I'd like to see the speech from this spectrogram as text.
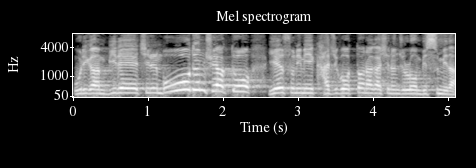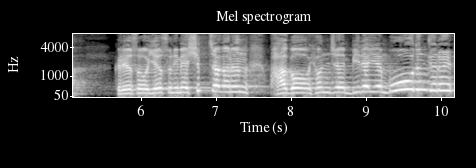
우리가 미래에 질 모든 죄악도 예수님이 가지고 떠나가시는 줄로 믿습니다. 그래서 예수님의 십자가는 과거, 현재, 미래의 모든 죄를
